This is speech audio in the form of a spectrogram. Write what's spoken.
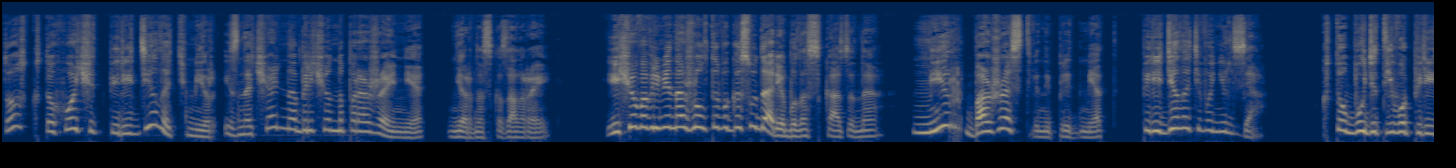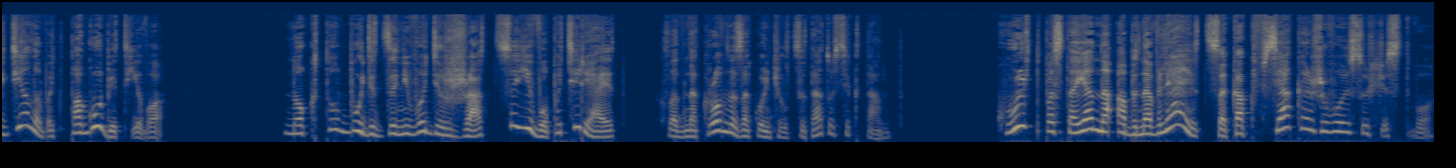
Тот, кто хочет переделать мир, изначально обречен на поражение, — нервно сказал Рэй. Еще во времена Желтого Государя было сказано, мир — божественный предмет, переделать его нельзя. Кто будет его переделывать, погубит его. Но кто будет за него держаться, его потеряет, — хладнокровно закончил цитату сектант. Культ постоянно обновляется, как всякое живое существо,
